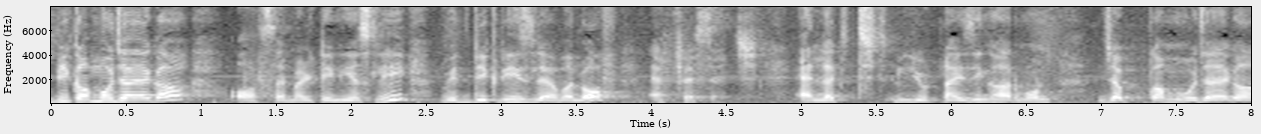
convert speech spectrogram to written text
भी कम हो जाएगा और simultaneously with decrease level of F S H L H luteinising hormone जब कम हो जाएगा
